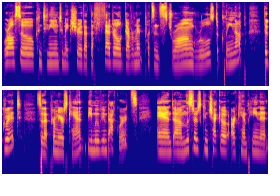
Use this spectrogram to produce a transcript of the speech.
We're also continuing to make sure that the federal government puts in strong rules to clean up the grid so that premiers can't be moving backwards. And um, listeners can check out our campaign at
